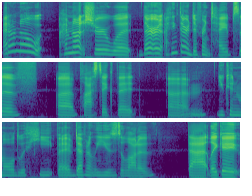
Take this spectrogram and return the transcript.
I don't know, I'm not sure what there are I think there are different types of uh plastic that um you can mold with heat, but I've definitely used a lot of that. Like I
